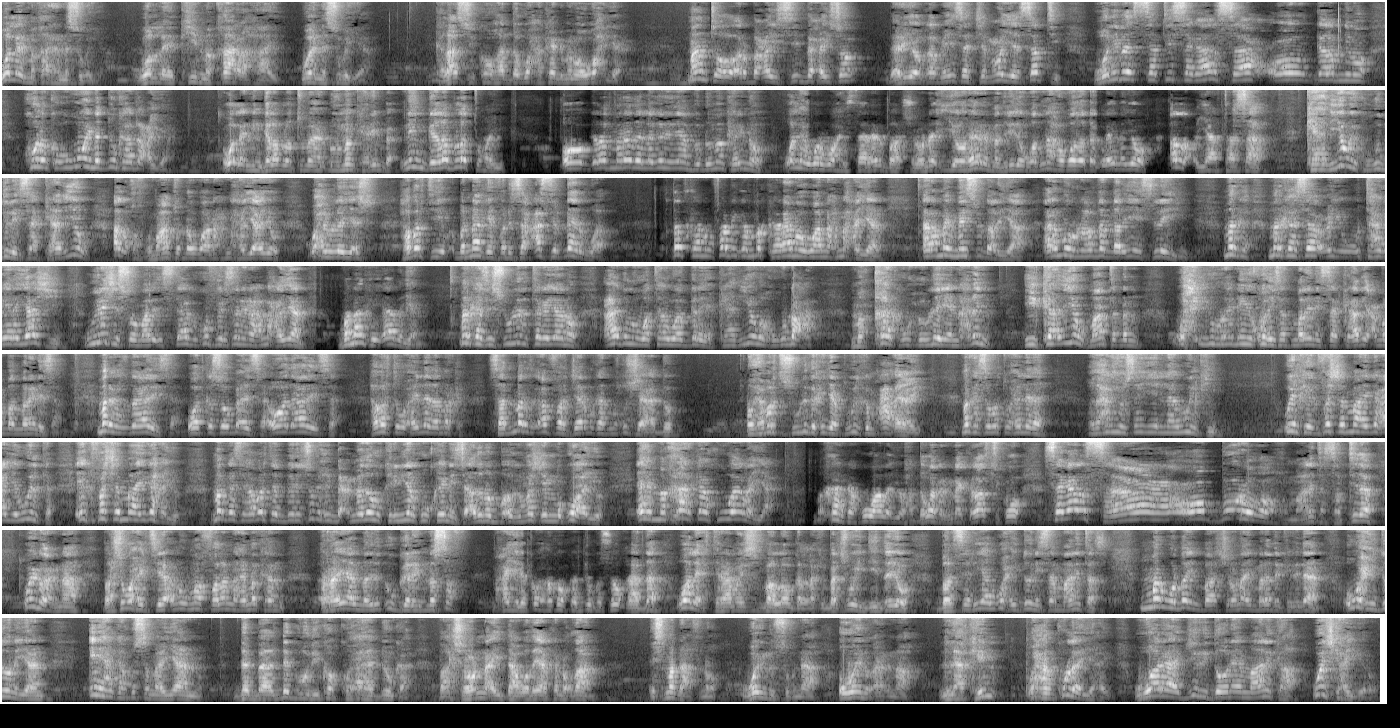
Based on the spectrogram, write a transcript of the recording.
walle maqaar hana sugaya. Walle kii maqaar ahaay waana sugayaa classico hadda waxa ka dhiman waa wax yar. Maanta oo arbacay sii baxayso beriyo khamiisa jimco iyo sabti weliba sabti sagaal saac oo galabnimo kulanka ugu weyn adduunkaa dhacaya. Walle nin galab la tumay aan dhuuman karinba. Nin galab la tumay oo galab marada laga riday aanba dhuuman karinoo walle war waa haystaa reer barcelona iyo reer madrid oo wadnaha wada dhaglaynayo alla ciyaartaasaa kaadiyo way kugu dilaysaa kaadiyow alla qofka maanta o dhan waa naxnaxayaayo waxau leeyahay habartii banaankaay fadhisaa casir dheer waa. Dadkan fadhiga ma karaanoo waa naxnaxayaan aramay maysu dhaliyaa aramo ronaldo dhaliya isleeyihiin marka markaasaa taageerayaashii wiilashii soomaaliyed istaaga ku fiirsanay naxnaxayaan bannaankay aadayaan markaasay suulida tagayaanoo caagalu wataa waa galaya kaadiyowa kugu dhaca. Maqaarka wuxuu leeyahay naxdin iyo kaadiyow. Maanta dhan wax yuureen inay ku haysaad malaynaysaa kaadi camal baad malaynaysaa markaas waad aadaysaa waad ka soo baxaysaa oo aad aadaysaa habarta waxay leedahay marka saad marka afar jeer markaad musqusha aado oo habarta suulida ka jaabto wiilka maxaa helay? Markaas habarta waxay leedahay wadaxaliyo saa yeelnaa wiilkii. Wiilka igfasha maa iga hayo wiilka igfasha maa iga hayo. Markaas habarta beri subaxii bacmadow krinyaal ku keenaysa aduna igfasha ma ku hayo. Eh maqaarkaa ku waalaya maqaarkaa ku waalayo hadda waan aragnaa classico. Sagaal saac buro maalinta sabtida waynu aragnaa balse waxay tiri anugu ma falanahay markaan real madrid u galayno saf maxaa yeele kooxda koobka adduunka soo qaada waa la ixtiraamay saf baa loo gala lakiin balse way diidayo. Balse real waxay doonaysaa maalintaas mar walba in barcelona ay marada karidaan oo waxay doonayaan inay halkaa ku sameeyaan dabaaldegoodii koob kooxaha adduunka. Barcelonana ay daawadayaal ka noqdaan. Isma dhaafno waynu sugnaa oo waynu aragnaa. Laakiin waxaan ku leeyahay waraa jiri doonee maalinka wejka ha yeero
